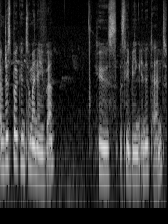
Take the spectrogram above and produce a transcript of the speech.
I've just spoken to my neighbor who's sleeping in a tent,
